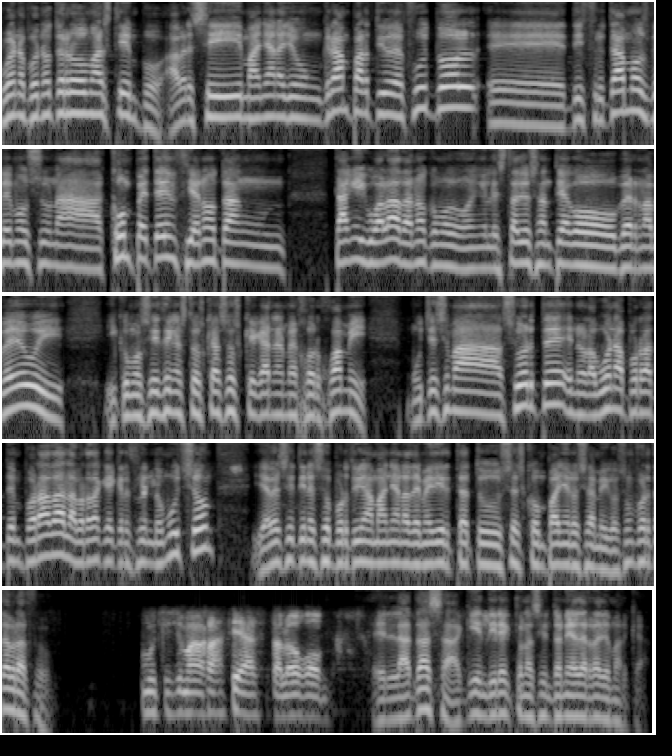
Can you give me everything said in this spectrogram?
Bueno, pues no te robo más tiempo. A ver si mañana hay un gran partido de fútbol. Eh, disfrutamos, vemos una competencia no tan tan igualada, ¿no? Como en el Estadio Santiago Bernabéu y, y como se dice en estos casos, que gana el mejor. Juanmi, muchísima suerte, enhorabuena por la temporada, la verdad que creciendo mucho y a ver si tienes oportunidad mañana de medirte a tus ex compañeros y amigos. Un fuerte abrazo. Muchísimas gracias, hasta luego. En la tasa, aquí en directo en la sintonía de Radio Marca.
